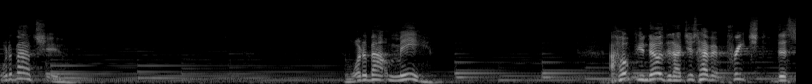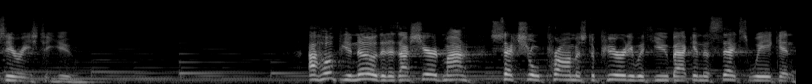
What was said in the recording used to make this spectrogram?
What about you? And what about me? I hope you know that I just haven't preached this series to you. I hope you know that as I shared my sexual promise to purity with you back in the sex week, and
